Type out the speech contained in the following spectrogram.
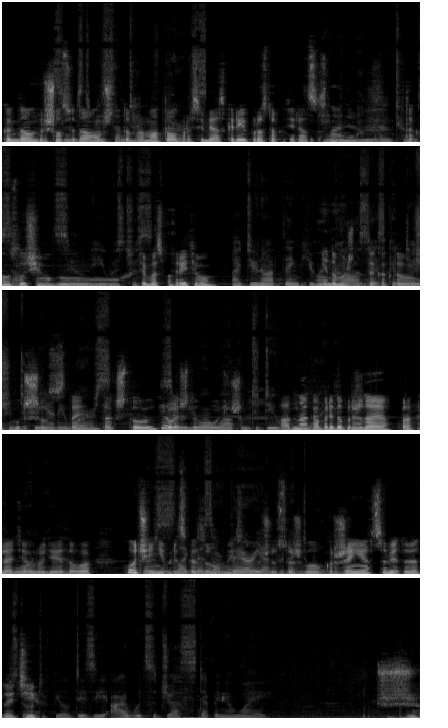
Когда он пришел сюда, он что-то бормотал про себя, а скорее просто потерял сознание. В таком случае могу хотя бы осмотреть его. Не думаю, что ты как-то ухудшил состояние, так что делай, что хочешь. Однако предупреждаю, проклятие вроде этого очень непредсказуемо, если почувствуешь головокружение, советую отойти. Ж.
